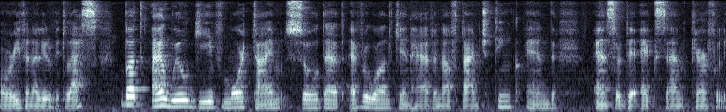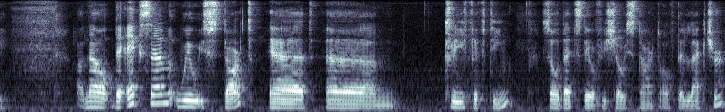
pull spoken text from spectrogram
or even a little bit less, but I will give more time so that everyone can have enough time to think and answer the exam carefully. Now the exam will start at um, 3.15, so that's the official start of the lecture.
